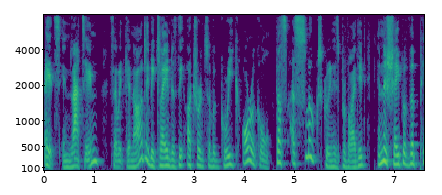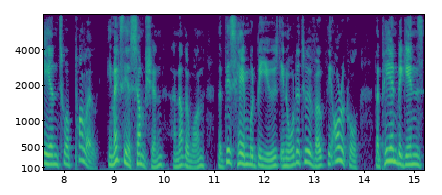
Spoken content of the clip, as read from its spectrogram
It's in Latin, so it can hardly be claimed as the utterance of a Greek oracle. Thus, a smokescreen is provided in the shape of the paean to Apollo. He makes the assumption, another one, that this hymn would be used in order to evoke the oracle. The paean begins,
